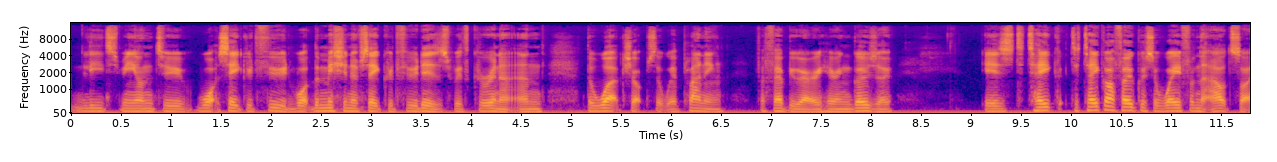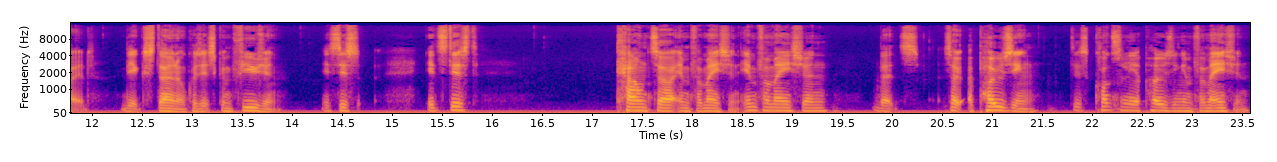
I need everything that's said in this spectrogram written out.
leads me on to what sacred food, what the mission of sacred food is with Corinna and the workshops that we're planning for February here in Gozo is to take to take our focus away from the outside, the external, because it's confusion. It's just it's just counter information, information that's so opposing, just constantly opposing information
